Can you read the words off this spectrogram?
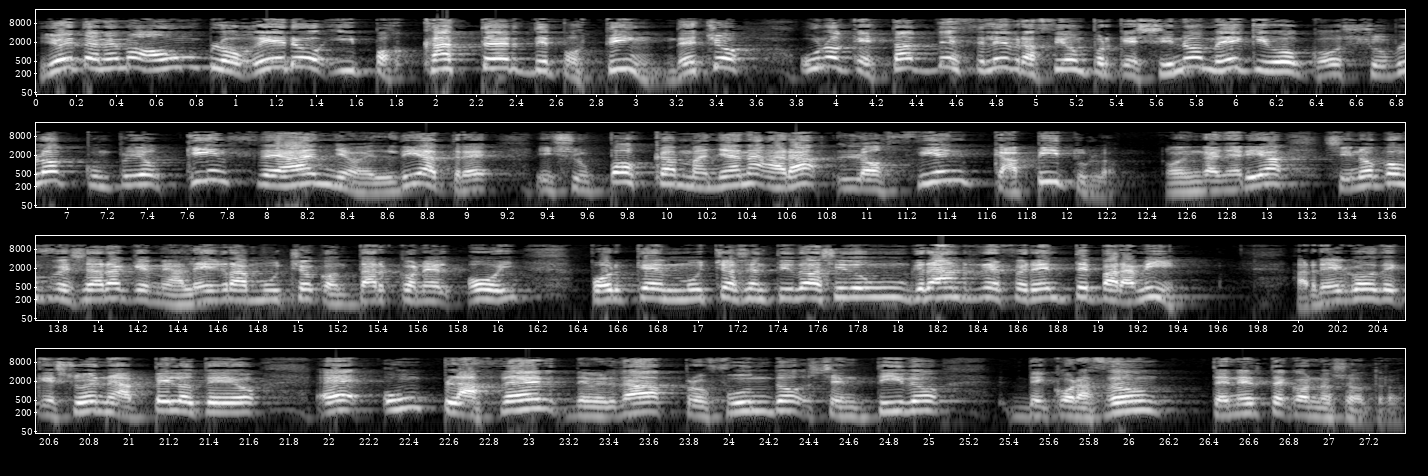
Y hoy tenemos a un bloguero y podcaster de postín. De hecho, uno que está de celebración porque si no me equivoco, su blog cumplió 15 años el día 3 y su podcast mañana hará los 100 capítulos. Os engañaría si no confesara que me alegra mucho contar con él hoy porque en muchos sentidos ha sido un gran referente para mí a de que suene a peloteo, es un placer de verdad profundo, sentido, de corazón, tenerte con nosotros.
